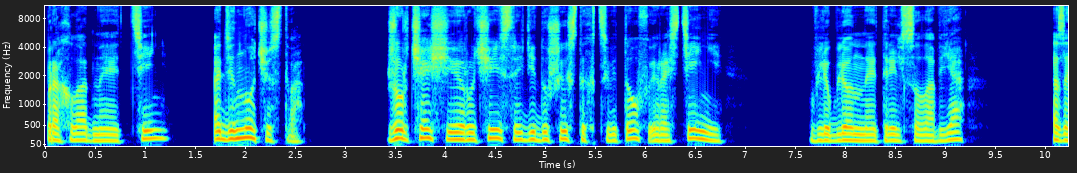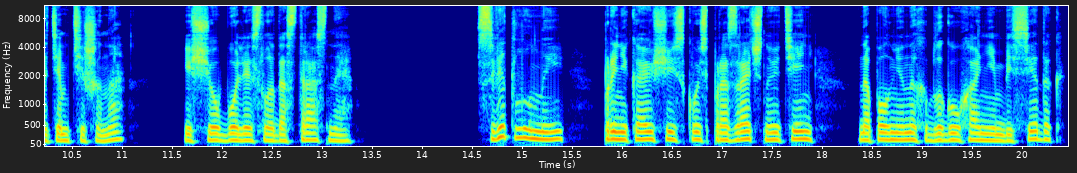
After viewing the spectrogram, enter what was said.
прохладная тень, одиночество, журчащие ручей среди душистых цветов и растений, влюбленная трель соловья, а затем тишина, еще более сладострастная — свет луны, проникающий сквозь прозрачную тень наполненных благоуханием беседок,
